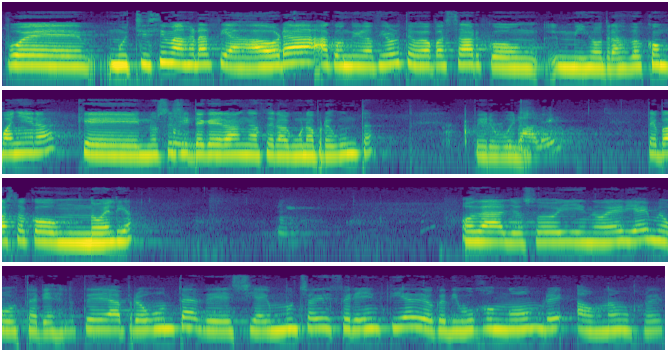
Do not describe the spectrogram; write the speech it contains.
Pues muchísimas gracias. Ahora, a continuación, te voy a pasar con mis otras dos compañeras, que no sé si te quieran hacer alguna pregunta, pero bueno. Te paso con Noelia. Hola, yo soy Noelia y me gustaría hacerte la pregunta de si hay mucha diferencia de lo que dibuja un hombre a una mujer.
